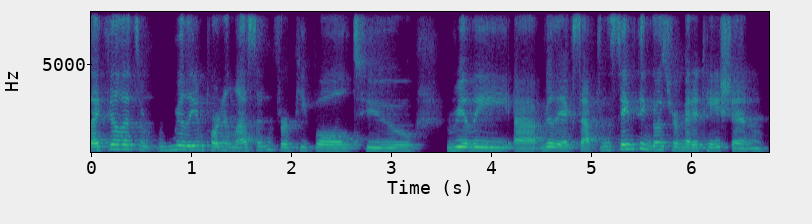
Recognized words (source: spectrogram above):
I feel that's a really important lesson for people to really, uh, really accept. And the same thing goes for meditation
